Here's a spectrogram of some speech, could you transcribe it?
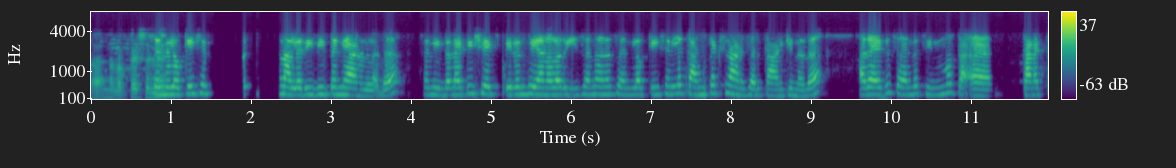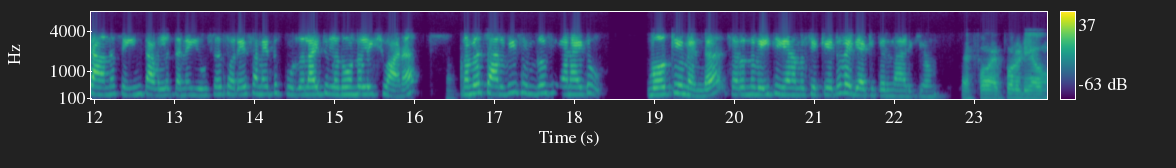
സാറിന്റെ ലൊക്കേഷൻ നല്ല രീതിയിൽ തന്നെയാണുള്ളത്. സാറിന് ഇന്റർനെറ്റ് ഇഷ്യൂ എക്സ്പീരിയൻസ് ചെയ്യാനുള്ള റീസൺ എന്ന് പറഞ്ഞാൽ സാറിന്റെ ലൊക്കേഷനിൽ കൺജക്ഷൻ ആണ് സാർ കാണിക്കുന്നത്. അതായത് സാറിന്റെ സിമ്മ് കണക്ട് ആവുന്ന സെയിം ടവറിൽ തന്നെ യൂസേഴ്സ് ഒരേ സമയത്ത് കൂടുതലായിട്ടുള്ളത് കൊണ്ടുള്ള ഇഷ്യൂ ആണ്. നമ്മൾ സർവീസ് ഇംപ്രൂവ് ചെയ്യാനായിട്ട് വർക്ക് ചെയ്യുന്നുണ്ട്. സാർ ഒന്ന് വെയിറ്റ് ചെയ്യാൻ നമ്മൾ ചെക്ക് ചെയ്ത് റെഡിയാക്കി തരുന്നതായിരിക്കും. എപ്പോ എപ്പോ റെഡിയാവും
